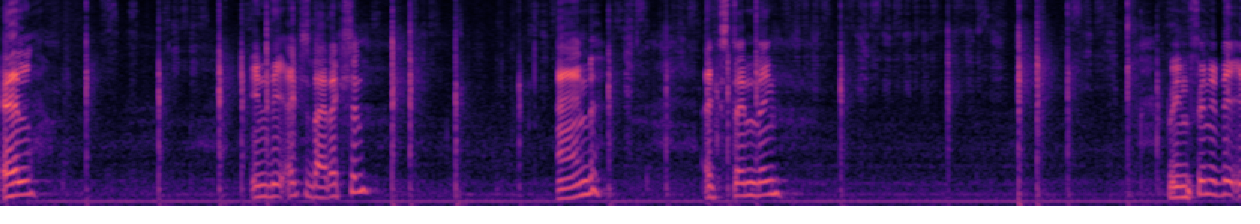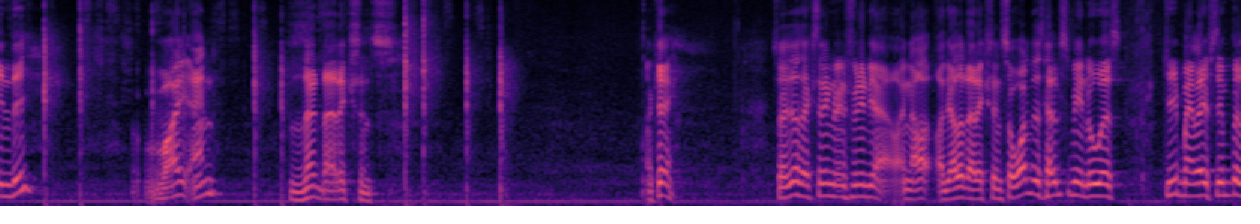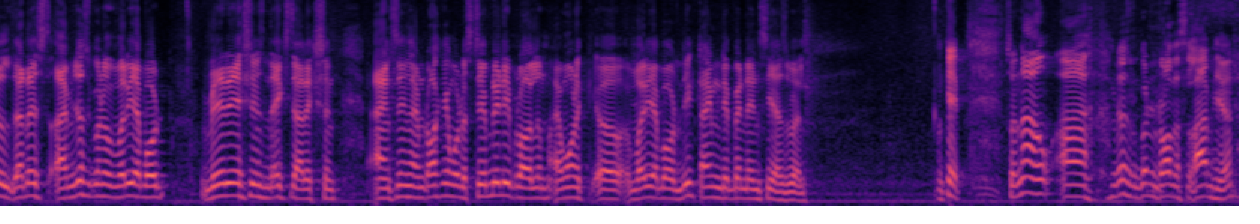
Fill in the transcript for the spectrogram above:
L. In the x direction. And extending to infinity in the y and z directions okay. So I just extending to infinity in the other direction. So what this helps me do is keep my life simple that is I am just going to worry about variations in the x direction and since I am talking about a stability problem I want to uh, worry about the time dependency as well okay. So now uh, I am just going to draw the slab here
